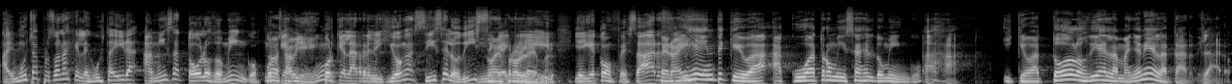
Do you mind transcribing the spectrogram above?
hay muchas personas que les gusta ir a, a misa todos los domingos? No, Porque, está bien. Porque la religión así se lo dice No que hay hay problema. que ir y hay que confesar. Pero hay gente que va a cuatro misas el domingo Ajá, y que va todos los días en la mañana y en la tarde. claro.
